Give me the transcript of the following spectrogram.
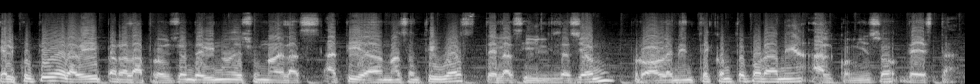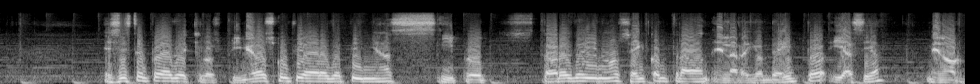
El cultivo de la vid para la producción de vino es una de las actividades más antiguas de la civilización, probablemente contemporánea al comienzo de esta. Existen pruebas de que los primeros cultivadores de piñas y productores de vino se encontraban en la región de Egipto y Asia Menor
